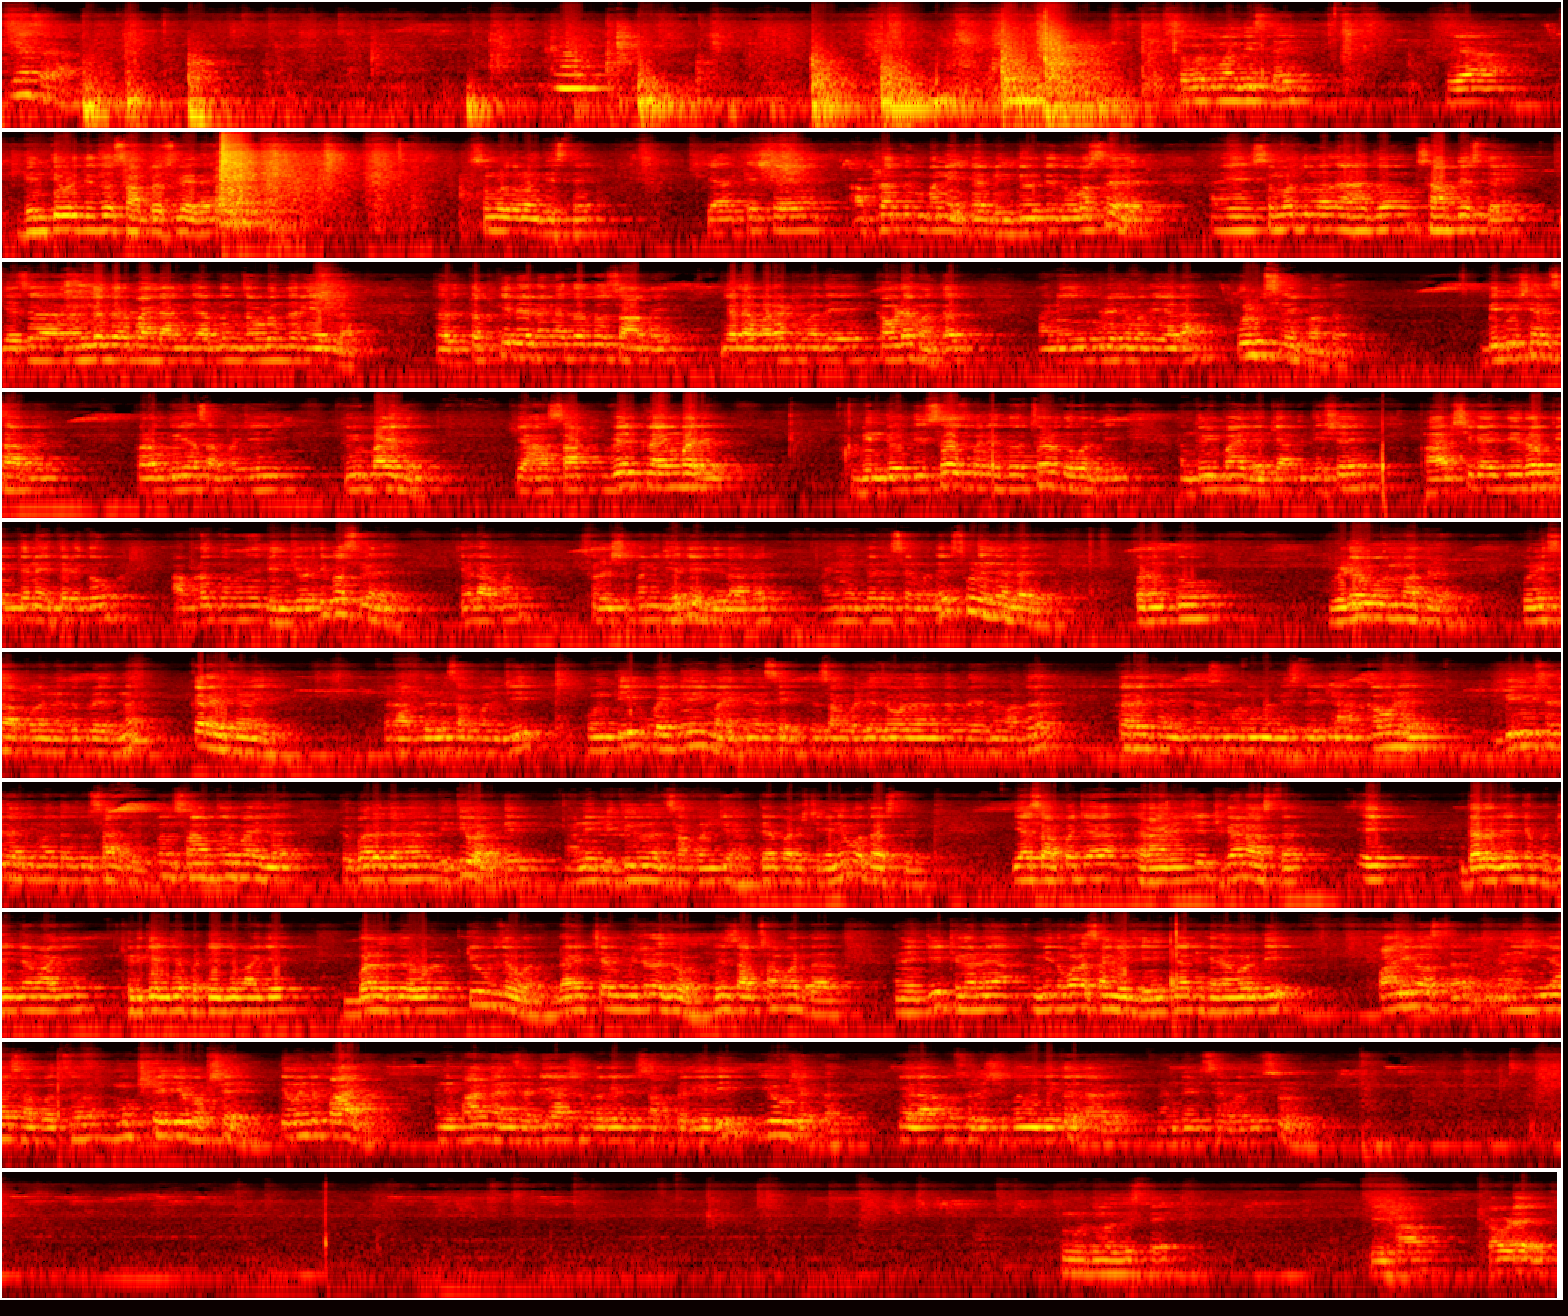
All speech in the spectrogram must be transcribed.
या सर आपण. समोर तुम्हाला दिसतंय या भिंतीवरती जो साप बसलेला आहे समोर तुम्हाला दिसतंय. त्या अतिशय अफलातून पण आहे त्या भिंतीवरती जो बसलेला आहे आणि समोर तुम्हाला हा जो साप दिसतोय याचा रंग जर पाहिला अगदी आपण जवळून जर घेतला तर तपकिरी रंगाचा जो साप आहे याला मराठीमध्ये कवड्या म्हणतात आणि इंग्रजीमध्ये याला उल्फ स्नेक म्हणतात. बिनविषारी साप आहे परंतु या सापाची तुम्ही पाहिलं की हा साप वेल क्लाइंबर आहे. भिंतीवरती सहजपणे तो चढतो वरती. आणि तुम्ही पाहिलं की अतिशय फारशी काही ती रफ भिंत नाही तरी तो आपला तुम्ही भिंतीवरती बसलेला आहे. त्याला आपण सुरक्षितपणे घेतोय त्याला आपल्यात आणि नंतर निसर्गामध्ये सोडून देणार आहे. परंतु व्हिडिओ बघून मात्र कोणी साप करण्याचा प्रयत्न करायचं नाही. तर आपल्याला सापांची कोणतीही वैज्ञानिक माहिती नसेल तर सापाच्या जवळ जाण्याचा प्रयत्न मात्र करायचा नाही. जर समोर तुम्हाला दिसतंय की हा कवड्या बिनविषारी जातीमधला जो साप आहे. पण साप जर पाहिला तर बऱ्याच जणांना भीती वाटते आणि भीतीतून सापांची हत्या बऱ्याच ठिकाणी होत असते. या सापाच्या राहण्याचे ठिकाणं असतात. एक दरवाजांच्या फटींच्या मागे खिडक्यांच्या फटींच्या मागे बल्बजवळ ट्यूबजवळ लाईटच्या मीटरजवळ हे साप सापडतात. आणि जी ठिकाणं मी तुम्हाला सांगितली त्या ठिकाणावरती पाळीव असतात आणि या सापाचं मुख्य जे भक्ष आहे ते म्हणजे पाय आणि पाय खाण्यासाठी अशा प्रकारचे साप कधी कधी येऊ शकतात. याला आपण सुरक्षितपणे घेतो लागत नंतर त्यांच्यामध्ये सोडून. समोर तुम्हाला दिसते की हा कावड्या आहे.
